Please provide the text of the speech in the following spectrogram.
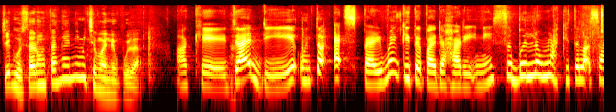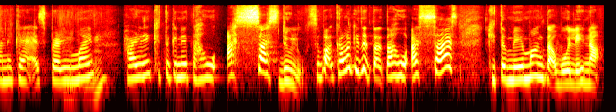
Cikgu sarung tangan ni macam mana pula? Okey, jadi untuk eksperimen kita pada hari ini, sebelumlah kita laksanakan eksperimen, mm-hmm. hari ini kita kena tahu asas dulu. Sebab kalau kita tak tahu asas, kita memang tak boleh nak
